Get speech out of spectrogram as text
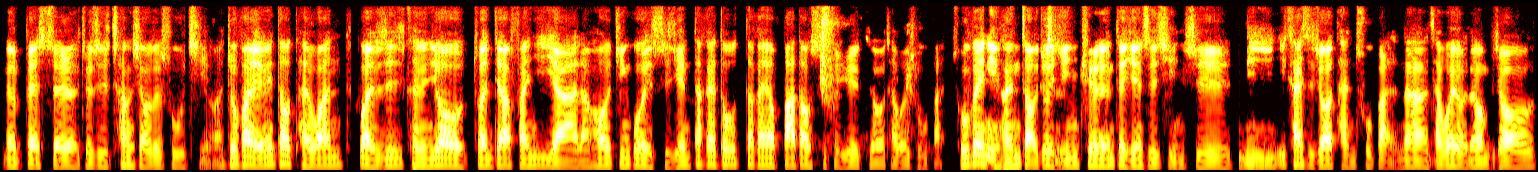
那 bestseller，就是畅销的书籍嘛，就发现，哎，到台湾不管是可能要专家翻译啊，然后经过的时间，大概都大概要八到十个月之后才会出版，除非你很早就已经确认这件事情是你一开始就要谈出版，那才会有那种比较。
